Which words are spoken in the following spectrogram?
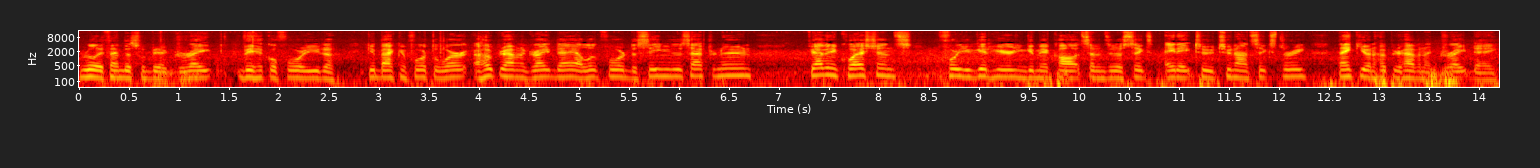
Really think this would be a great vehicle for you to get back and forth to work. I hope you're having a great day. I look forward to seeing you this afternoon. If you have any questions before you get here, you can give me a call at 706-882-2963. Thank you and I hope you're having a great day.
